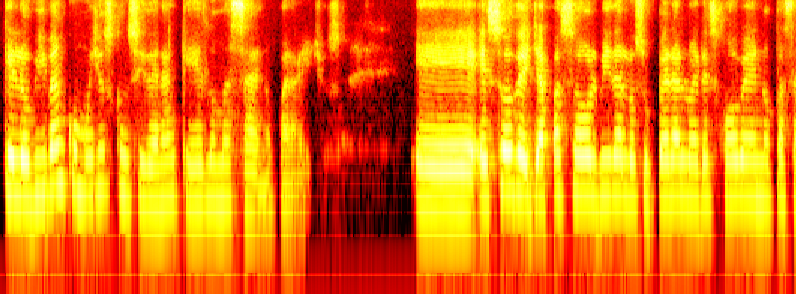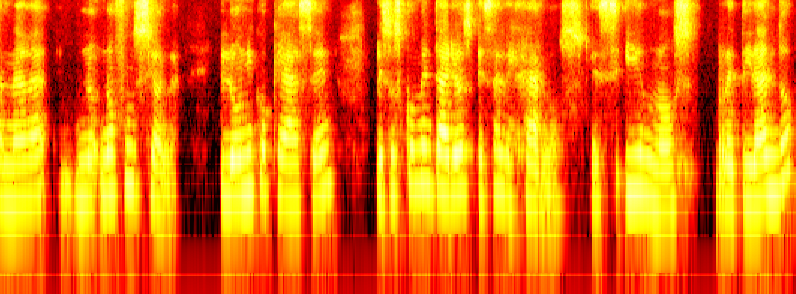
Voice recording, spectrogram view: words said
que lo vivan como ellos consideran que es lo más sano para ellos. Eh, eso de ya pasó, olvídalo, supéralo, eres joven, no pasa nada, no, no funciona. Y lo único que hacen esos comentarios es alejarnos, es irnos retirando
